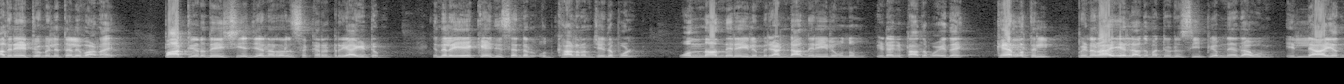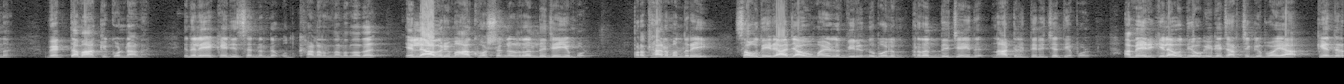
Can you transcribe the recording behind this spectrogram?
അതിന് ഏറ്റവും വലിയ തെളിവാണ് പാർട്ടിയുടെ ദേശീയ ജനറൽ സെക്രട്ടറി ആയിട്ടും ഇന്നലെ എ കെ ജി സെന്റർ ഉദ്ഘാടനം ചെയ്തപ്പോൾ ഒന്നാം നിരയിലും രണ്ടാം നിരയിലും ഒന്നും ഇടകിട്ടാതെ പോയത്. കേരളത്തിൽ പിണറായി അല്ലാതെ മറ്റൊരു സി പി എം നേതാവും ഇല്ല എന്ന് വ്യക്തമാക്കിക്കൊണ്ടാണ് ഇന്നലെ എ കെ ജി സെന്ററിന്റെ ഉദ്ഘാടനം നടന്നത്. എല്ലാവരും ആഘോഷങ്ങൾ റദ്ദ് ചെയ്യുമ്പോൾ പ്രധാനമന്ത്രി സൗദി രാജാവുമായുള്ള വിരുന്ന് പോലും റദ്ദ് ചെയ്ത് നാട്ടിൽ തിരിച്ചെത്തിയപ്പോൾ അമേരിക്കയിൽ ഔദ്യോഗിക ചർച്ചയ്ക്ക് പോയ കേന്ദ്ര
